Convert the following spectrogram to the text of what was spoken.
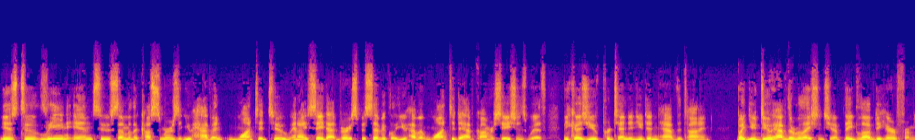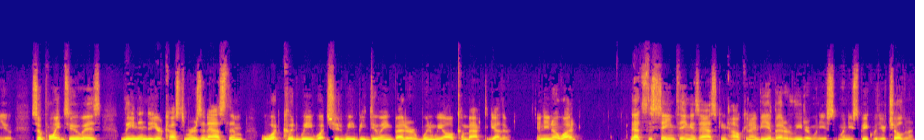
is to lean into some of the customers that you haven't wanted to and i say that very specifically you haven't wanted to have conversations with because you've pretended you didn't have the time but you do have the relationship. They'd love to hear from you. So point two is lean into your customers and ask them, what could we, what should we be doing better when we all come back together? And you know what? That's the same thing as asking, how can I be a better leader when you, when you speak with your children?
